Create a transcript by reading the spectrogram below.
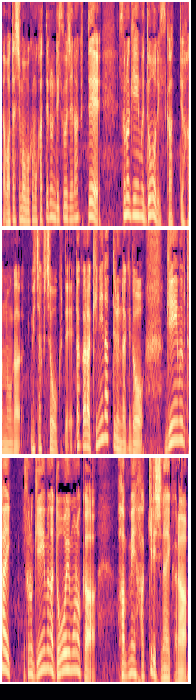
私も僕も買ってるんですよじゃなくて、そのゲームどうですか？って反応がめちゃくちゃ多くて、だから気になってるんだけど、ゲーム対、そのゲームがどういうものか、判明はっきりしないから、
